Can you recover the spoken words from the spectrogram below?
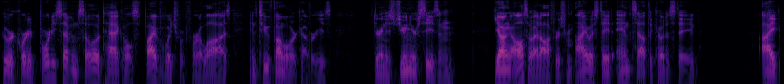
who recorded 47 solo tackles, five of which were for a loss, and two fumble recoveries during his junior season. Young also had offers from Iowa State and South Dakota State. Ike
